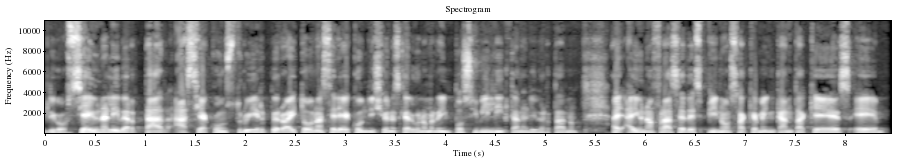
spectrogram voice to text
digo, si hay una libertad hacia construir, pero hay toda una serie de condiciones que de alguna manera imposibilitan la libertad, ¿no? Hay, hay una frase de Spinoza que me encanta que es, eh,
